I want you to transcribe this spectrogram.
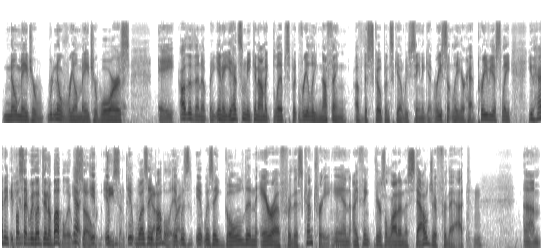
no major, no real major wars. Right a other than a you know you had some economic blips but really nothing of the scope and scale we've seen again recently or had previously you had a people said we lived in a bubble it yeah, was so it, it, decent it was a yeah, bubble it right. was it was a golden era for this country mm-hmm. and i think there's a lot of nostalgia for that mm-hmm. um,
